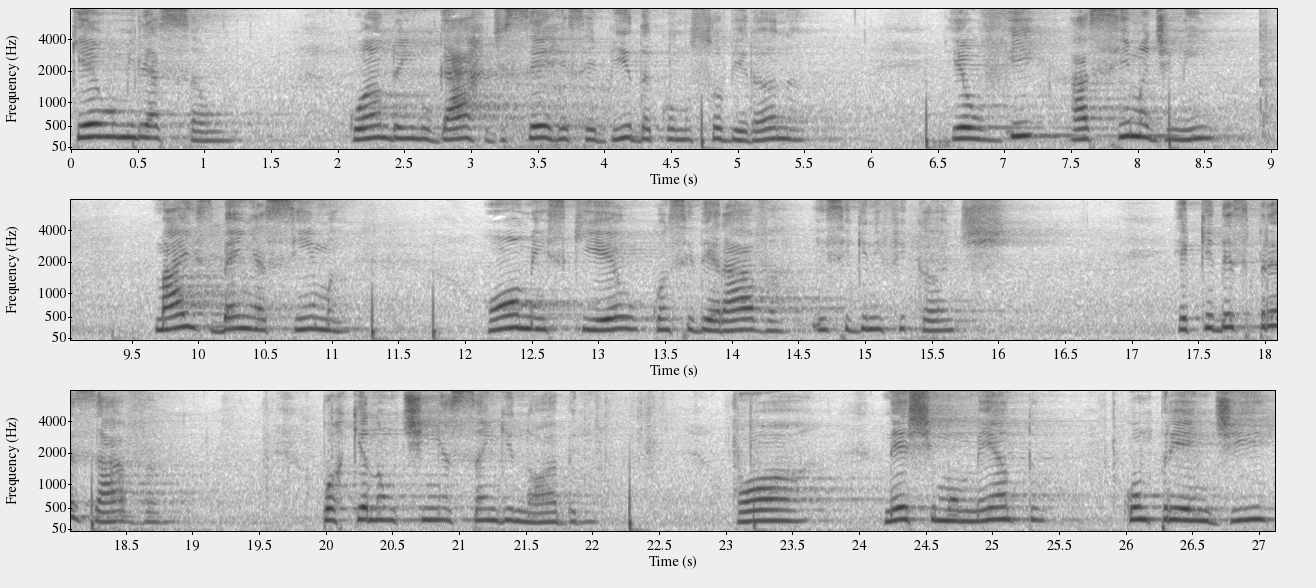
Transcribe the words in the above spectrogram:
que humilhação, quando em lugar de ser recebida como soberana, eu vi acima de mim, mais bem acima, homens que eu considerava insignificantes e que desprezava porque não tinha sangue nobre. Oh, neste momento compreendi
